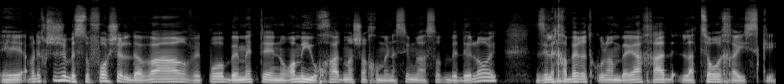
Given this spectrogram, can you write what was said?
אה, אבל אני חושב שבסופו של דבר, ופה באמת נורא מיוחד מה שאנחנו מנסים לעשות ב-Deloitte, זה לחבר את כולם ביחד לצורך העסקי.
